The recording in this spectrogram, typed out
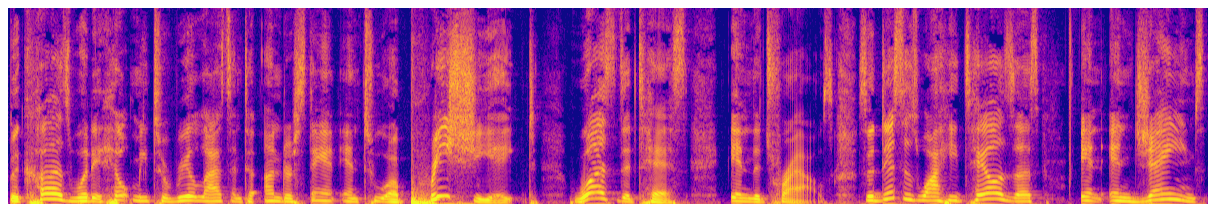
because what it helped me to realize and to understand and to appreciate was the test in the trials. So this is why he tells us in, in James,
